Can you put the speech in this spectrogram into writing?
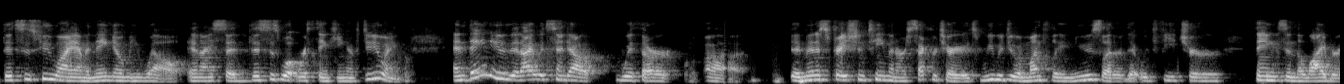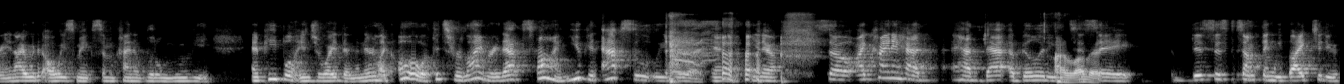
this is who i am and they know me well and i said this is what we're thinking of doing and they knew that i would send out with our uh, administration team and our secretaries we would do a monthly newsletter that would feature things in the library and i would always make some kind of little movie and people enjoyed them and they're like oh if it's for library that's fine you can absolutely do it and you know so i kind of had had that ability to it. say this is something we'd like to do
